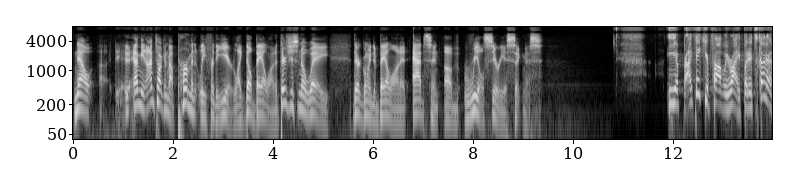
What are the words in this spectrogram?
Now, uh, I mean, I'm talking about permanently for the year. Like they'll bail on it. There's just no way they're going to bail on it absent of real serious sickness. Yeah, I think you're probably right, but it's gonna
